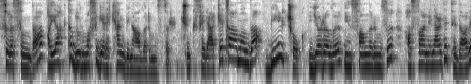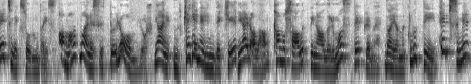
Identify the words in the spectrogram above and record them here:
sırasında ayakta durması gereken binalarımızdır. Çünkü felaket anında birçok yaralı insanlarımızı hastanelerde tedavi etmek zorundayız. Ama maalesef böyle olmuyor. Yani ülke genelindeki yer alan kamu sağlık binalarımız depreme dayanıklı değil. Hepsi mi?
